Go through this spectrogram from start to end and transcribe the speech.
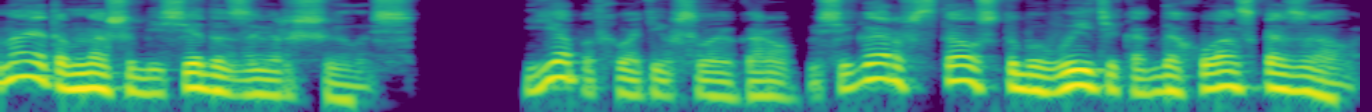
На этом наша беседа завершилась. Я, подхватив свою коробку сигар, встал, чтобы выйти, когда Хуан сказал.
